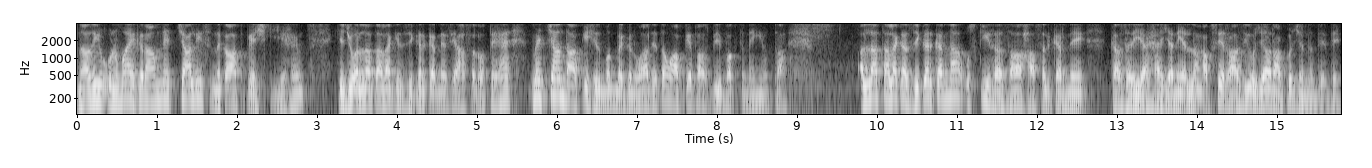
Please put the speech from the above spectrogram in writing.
नाजीन कराम ने चालीस नकात पेश किए हैं कि जो अल्लाह ताला के ज़िक्र करने से हासिल होते हैं। मैं चंद आपकी खिदमत में गनवा देता हूँ, आपके पास भी वक्त नहीं होता। अल्लाह ताला का ज़िक्र करना, उसकी रज़ा हासिल करने का ज़रिया है। यानी अल्लाह आपसे राज़ी हो जाए और आपको जन्नत दे दे।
